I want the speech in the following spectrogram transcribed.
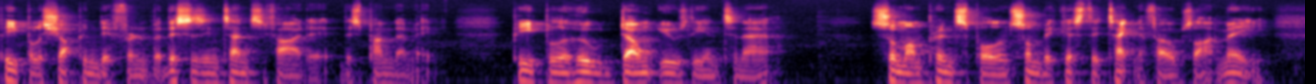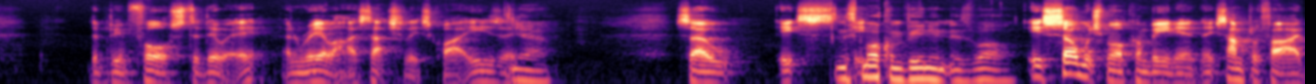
People are shopping different, but this has intensified it. This pandemic, people who don't use the internet, some on principle and some because they're technophobes like me, they've been forced to do it and realised actually it's quite easy. Yeah. So it's And it's it- more convenient as well. it's so much more convenient. It's amplified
